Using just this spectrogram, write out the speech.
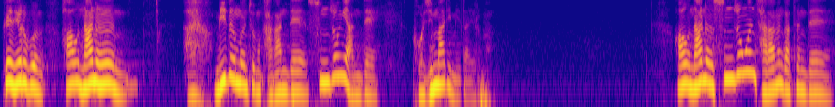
그래서 여러분, 아우 나는 아유, 믿음은 좀 강한데 순종이 안 돼. 거짓말입니다, 여러분. 아우 나는 순종은 잘하는 것 같은데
